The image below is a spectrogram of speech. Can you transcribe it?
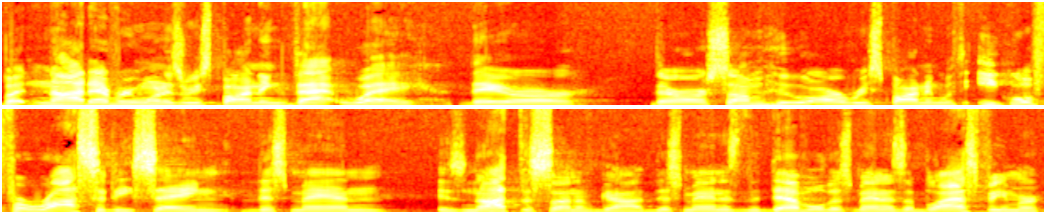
But not everyone is responding that way. They are, there are some who are responding with equal ferocity, saying, This man is not the Son of God. This man is the devil. This man is a blasphemer.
